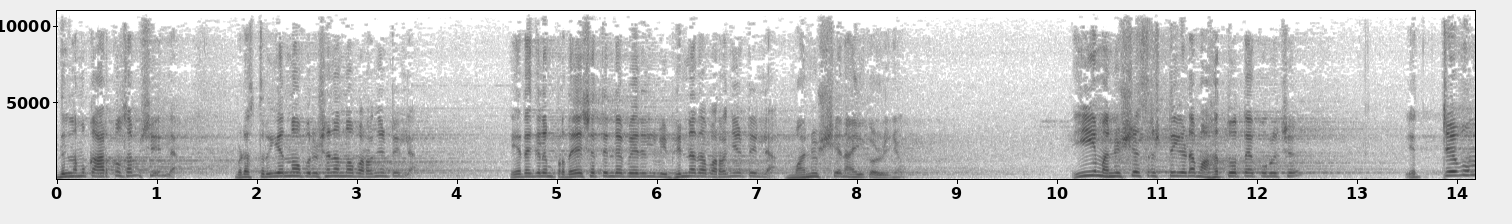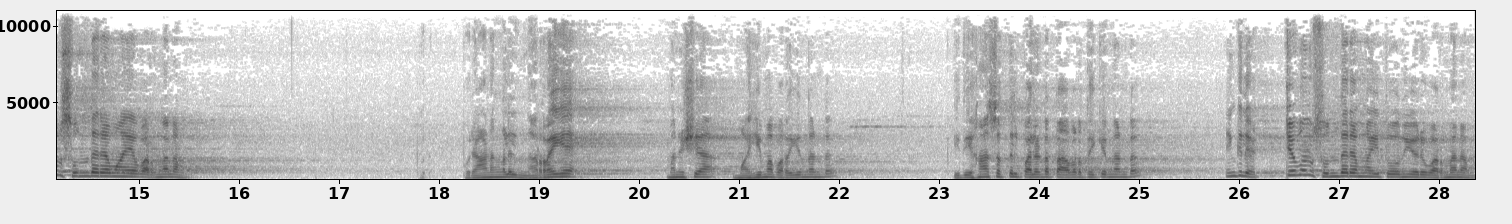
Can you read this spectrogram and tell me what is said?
ഇതിൽ നമുക്ക് ആർക്കും സംശയമില്ല. ഇവിടെ സ്ത്രീയെന്നോ പുരുഷനെന്നോ പറഞ്ഞിട്ടില്ല. ഏതെങ്കിലും പ്രദേശത്തിന്റെ പേരിൽ വിഭിന്നത പറഞ്ഞിട്ടില്ല. മനുഷ്യനായി കഴിഞ്ഞു. ഈ മനുഷ്യ സൃഷ്ടിയുടെ മഹത്വത്തെക്കുറിച്ച് ഏറ്റവും സുന്ദരമായ വർണനം പുരാണങ്ങളിൽ നിറയെ മനുഷ്യ മഹിമ പറയുന്നുണ്ട്. ഇതിഹാസത്തിൽ പലയിടത്ത് ആവർത്തിക്കുന്നുണ്ട്. എങ്കിൽ ഏറ്റവും സുന്ദരമായി തോന്നിയ ഒരു വർണനം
